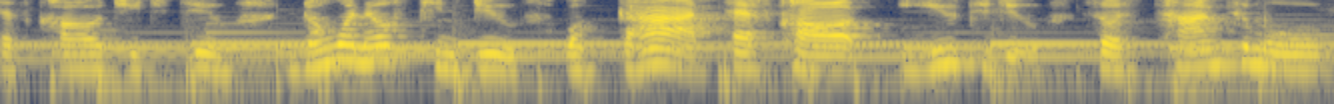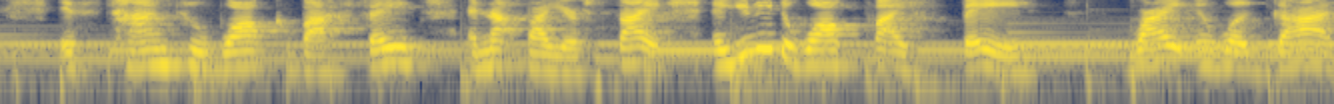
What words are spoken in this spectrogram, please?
has called you to do. No one else can do what God has called you to do. So it's time to move. It's time to walk by faith and not by your sight. And you need to walk by faith right in what God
